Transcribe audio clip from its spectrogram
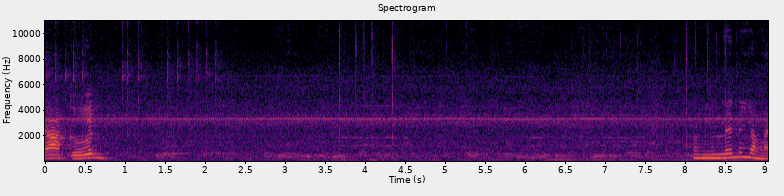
ยากเกิน อันนี้เล่นได้ยังไง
